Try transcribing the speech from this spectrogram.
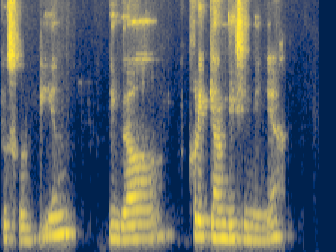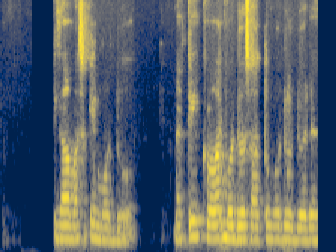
terus login, tinggal klik yang di sininya, tinggal masukin modul. Nanti keluar modul 1, modul 2, dan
